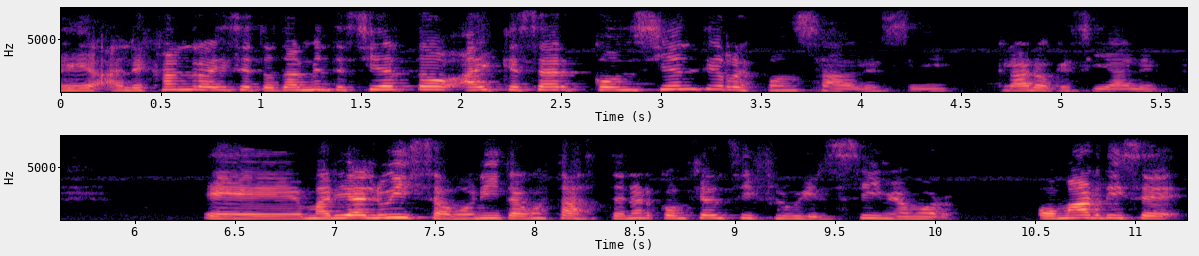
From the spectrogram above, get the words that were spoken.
Eh, Alejandra dice totalmente cierto, hay que ser consciente y responsable, sí, claro que sí, Ale. Eh, María Luisa, bonita, ¿cómo estás? Tener confianza y fluir, sí, mi amor. Omar dice,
